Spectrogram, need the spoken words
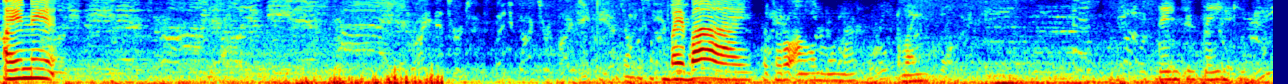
Ayun na yun. Bye bye. Tuturoan ko muna. Bye. Thank you, thank you.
